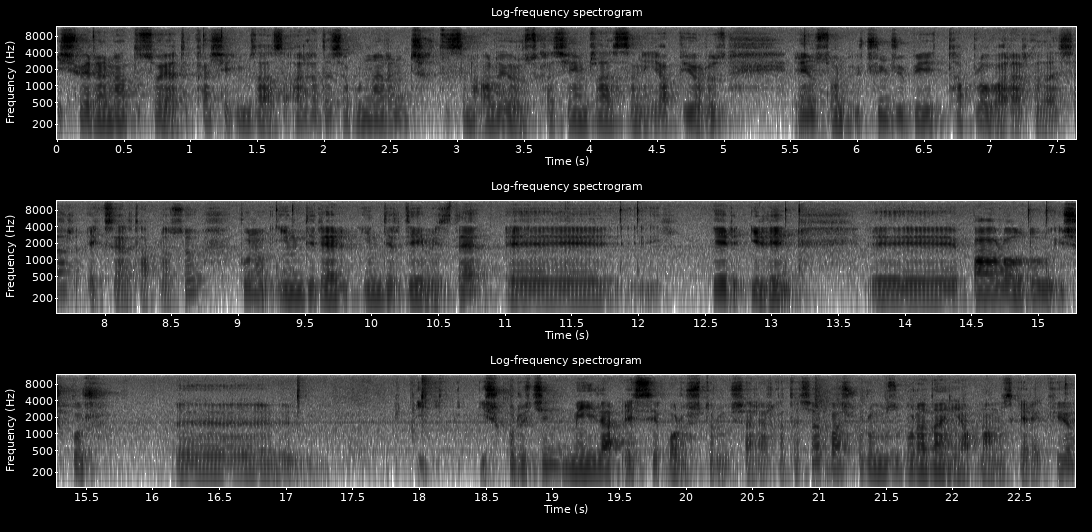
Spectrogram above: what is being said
işveren adı soyadı kaşe imzası. Arkadaşlar bunların çıktısını alıyoruz. Kaşe imzasını yapıyoruz. En son üçüncü bir tablo var arkadaşlar. Excel tablosu. Bunu indirer, indirdiğimizde eee, her ilin eee, bağlı olduğu işkur eee İşkur için mail adresi oluşturmuşlar arkadaşlar. Başvurumuzu buradan yapmamız gerekiyor.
